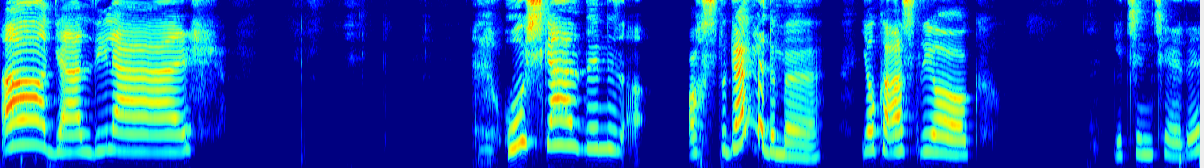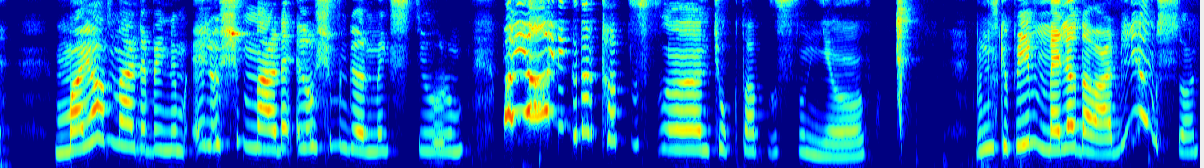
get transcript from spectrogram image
Aa geldiler. Hoş geldiniz. Aslı gelmedi mi? Yok Aslı yok. Geçin içeri. Mayam nerede benim? Eloşum nerede? Eloşumu görmek istiyorum. Maya ne kadar tatlısın. Çok tatlısın ya. Benim köpeğim Melo da var biliyor musun?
